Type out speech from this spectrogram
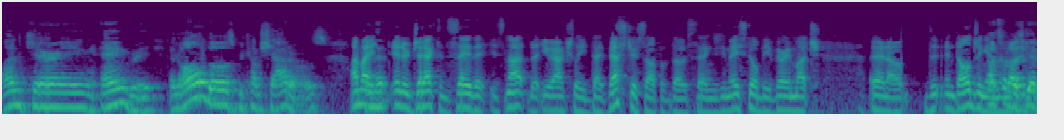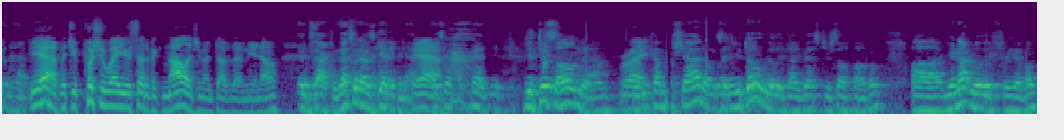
uncaring, angry, and all those become shadows. I might that- interject and say that it's not that you actually divest yourself of those things. You may still be very much, you know, d- indulging in That's them. what I was getting at. Yeah, but you push away your sort of acknowledgement of them. You know. Exactly. That's what I was getting at. Yeah. That's what I meant. You, you disown them. Right. They become shadows, and you don't really divest yourself of them. Uh, you're not really free of them.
